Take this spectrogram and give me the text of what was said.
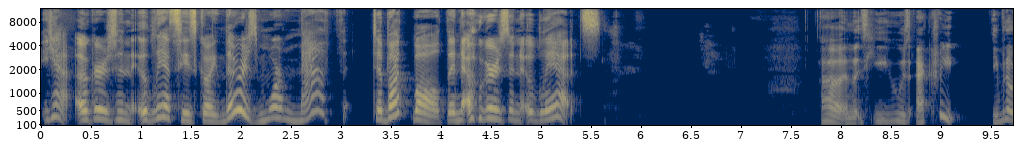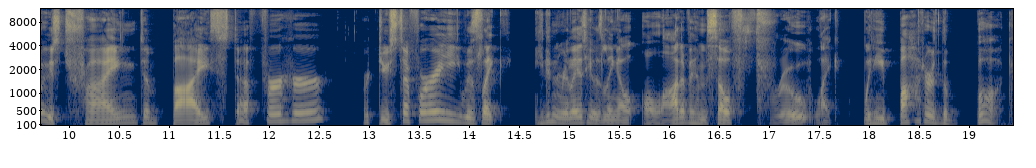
Yeah, ogres and oubliettes. He's going, there is more math to Buckball than ogres and oubliettes. Uh, and he was actually, even though he was trying to buy stuff for her or do stuff for her, he was like, he didn't realize he was laying a, a lot of himself through. Like when he bought her the book,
